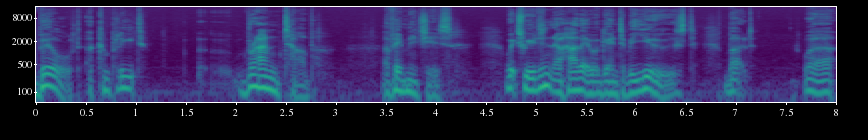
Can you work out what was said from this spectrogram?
build a complete uh, brand tub of images, which we didn't know how they were going to be used, but were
